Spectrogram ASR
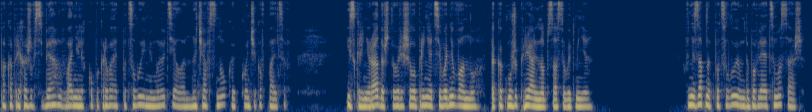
Пока прихожу в себя, Ваня легко покрывает поцелуями мое тело, начав с ног и кончиков пальцев. Искренне рада, что решила принять сегодня ванну, так как мужик реально обсасывает меня. Внезапно к поцелуям добавляется массаж.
